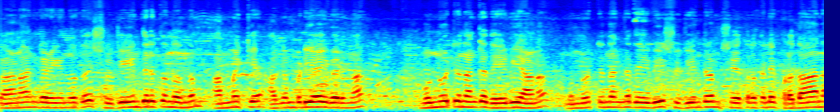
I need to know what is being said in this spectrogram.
കാണാൻ കഴിയുന്നത് ശുചീന്ദ്രത്തു നിന്നും അമ്മയ്ക്ക് അകമ്പടിയായി വരുന്ന മുന്നൂറ്റിനങ്ക ദേവിയാണ്. മുന്നൂറ്റിനങ്ക ദേവി ശുചീന്ദ്രം ക്ഷേത്രത്തിലെ പ്രധാന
